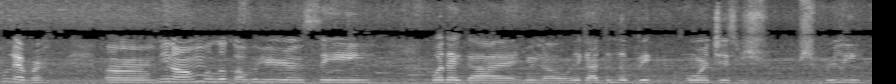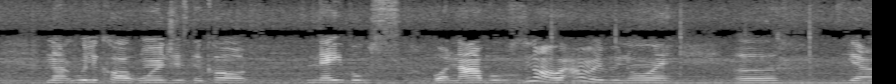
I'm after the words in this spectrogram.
whatever. Um, you know, I'm gonna look over here and see what they got. You know, they got the little big oranges, which, which really not really called oranges. They're called navels or novels. You know, I don't really know it. Uh, yeah,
